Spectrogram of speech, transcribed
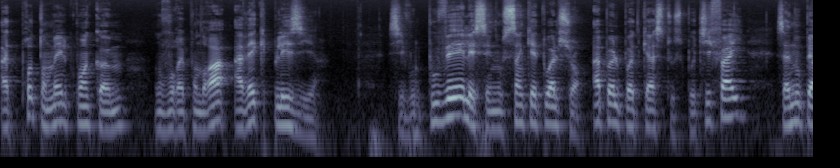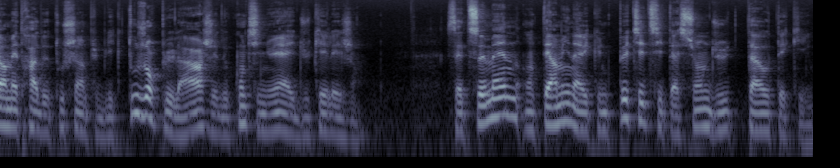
at protonmail.com. On vous répondra avec plaisir. Si vous le pouvez, laissez-nous 5 étoiles sur Apple Podcast ou Spotify. Ça nous permettra de toucher un public toujours plus large et de continuer à éduquer les gens. Cette semaine, on termine avec une petite citation du Tao Te King.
